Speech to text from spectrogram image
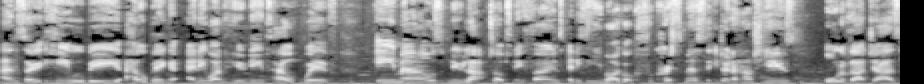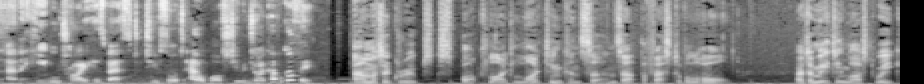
And so he will be helping anyone who needs help with emails, new laptops, new phones, anything you might have got for Christmas that you don't know how to use, all of that jazz, and he will try his best to sort it out whilst you enjoy a cup of coffee. Amateur groups spotlight lighting concerns at the festival hall. At a meeting last week,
